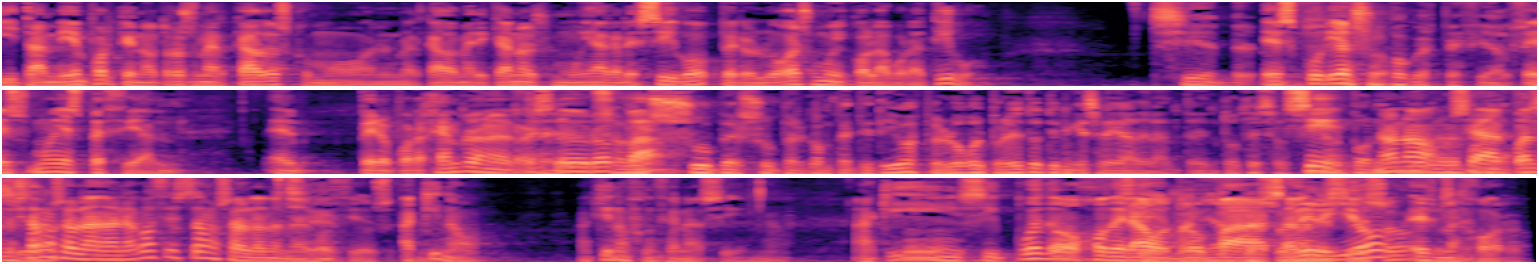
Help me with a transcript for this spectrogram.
Y también porque en otros mercados, como el mercado americano, es muy agresivo, pero luego es muy colaborativo. Sí, pero Es curioso. un poco especial. sí. Es muy especial. El- pero, por ejemplo, en el resto de Eh, Europa... Son súper, súper competitivos, pero luego el proyecto tiene que salir adelante. Entonces, al Sí, final, por- no, no, o sea, cuando estamos hablando de negocios, estamos hablando de Sí. negocios. Aquí no, aquí no funciona así. Aquí, si puedo joder a otro para salir yo, eso, es mejor.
